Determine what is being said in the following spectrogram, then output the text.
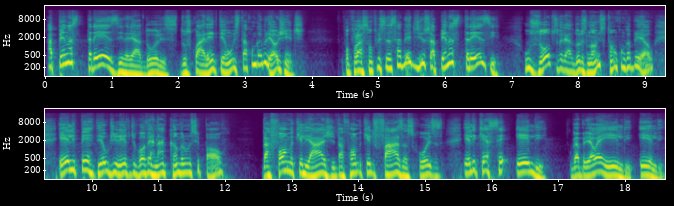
apenas 13 vereadores dos 41 está com Gabriel, gente. A população precisa saber disso, apenas 13. Os outros vereadores não estão com Gabriel. Ele perdeu o direito de governar a Câmara Municipal. Da forma que ele age, da forma que ele faz as coisas. Ele quer ser ele. O Gabriel é ele, ele.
